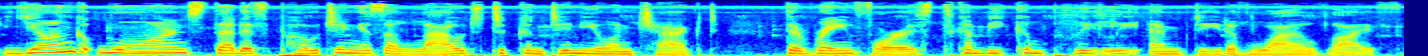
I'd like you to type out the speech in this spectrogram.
Young warns that if poaching is allowed to continue unchecked, the rainforest can be completely emptied of wildlife.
